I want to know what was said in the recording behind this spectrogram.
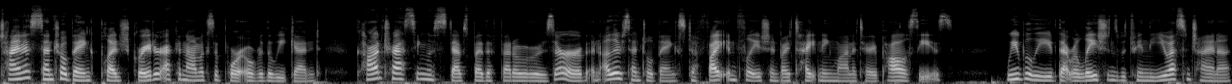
China's central bank pledged greater economic support over the weekend, contrasting with steps by the Federal Reserve and other central banks to fight inflation by tightening monetary policies. We believe that relations between the US and China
